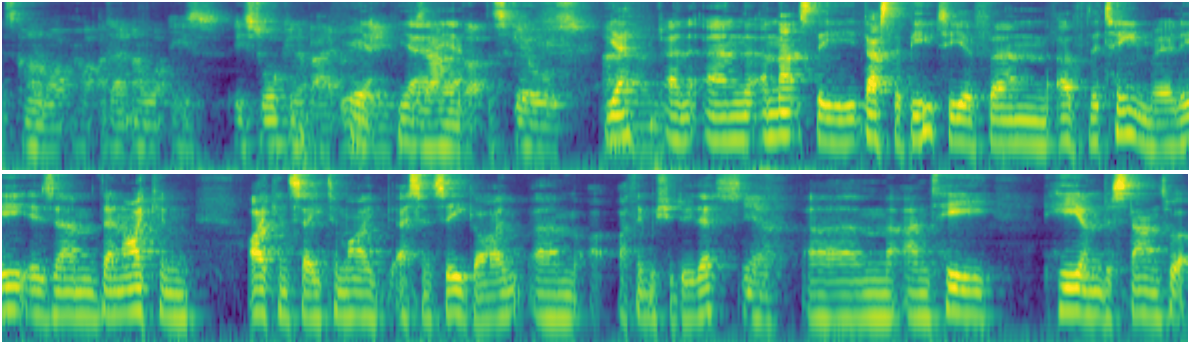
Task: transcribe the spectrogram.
It's kind of like I don't know what he's he's talking about really Yeah, because yeah, I haven't yeah. got the skills. Yeah, Um, and, and and that's the that's the beauty of um, of the team really is um, then I can I can say to my SNC guy um, I- I think we should do this yeah. um, and he he understands what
